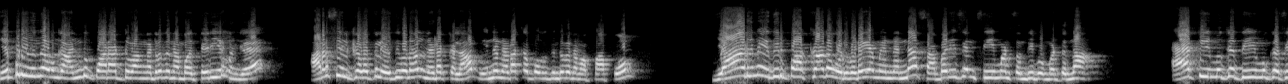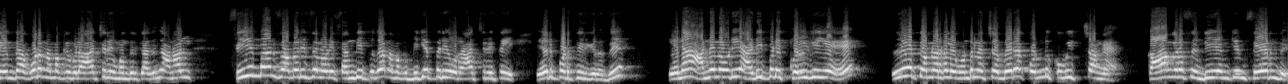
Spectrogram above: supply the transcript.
எப்படி வந்து அவங்க அன்பு பாராட்டுவாங்கன்றது நம்ம தெரியலங்க. அரசியல் களத்துல எது வேணாலும் நடக்கலாம். என்ன நடக்க போகுதுன்றதை நம்ம பார்ப்போம். யாருமே எதிர்பார்க்காத ஒரு விடயம் என்னன்னா சபரிசன் சீமான் சந்திப்பு மட்டும்தான். அதிமுக திமுக சேர்ந்தா கூட நமக்கு இவ்வளவு ஆச்சரியம் வந்திருக்காதுங்க. ஆனால் சீமான் சபரிசனுடைய சந்திப்பு தான் நமக்கு மிகப்பெரிய ஒரு ஆச்சரியத்தை ஏற்படுத்தியிருக்கிறது. ஏன்னா அண்ணனுடைய அடிப்படை கொள்கையே ஈழத்தமிழர்களை ஒன்று லட்சம் பேரை கொண்டு குவிச்சாங்க. காங்கிரஸ் டிஎம்கேயும் சேர்ந்து.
